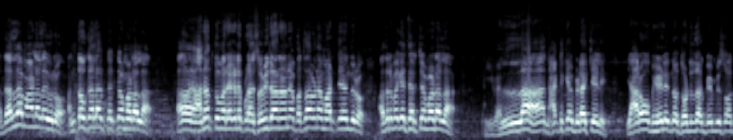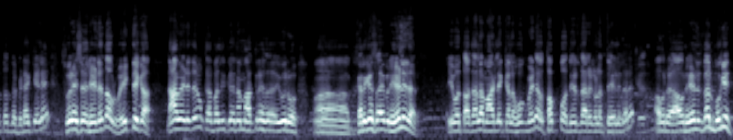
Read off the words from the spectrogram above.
ಅದೆಲ್ಲ ಮಾಡಲ್ಲ ಇವರು. ಅಂಥವಕ್ಕೆಲ್ಲ ಚರ್ಚೆ ಮಾಡಲ್ಲ. ಅನಂತಕುಮಾರ್ ಹೆಗಡೆ ಪ್ರ ಸಂವಿಧಾನನೇ ಬದಲಾವಣೆ ಮಾಡ್ತೀನಿ ಅಂದರು. ಅದ್ರ ಬಗ್ಗೆ ಚರ್ಚೆ ಮಾಡಲ್ಲ. ಇವೆಲ್ಲ ನಾಟಕ ಕೇಳಿ ಯಾರೋ ಒಬ್ಬ ಹೇಳಿದ್ನೋ ದೊಡ್ಡದಾಗಿ ಬಿಂಬಿಸುವಂಥದ್ದು ಬಿಡಕ್ಕೇಳಿ ಸುರೇಶ್ ಅವ್ರು ಹೇಳಿದ್ದು ಅವ್ರು ವೈಯಕ್ತಿಕ. ನಾವು ಹೇಳಿದ್ದೇವೆ ಕ ಬಲಿಕ ನಮ್ಮ ಅಕ್ರ ಇವರು ಖರ್ಗೆ ಸಾಹೇಬರು ಹೇಳಿದ್ದಾರೆ. ಇವತ್ತು ಅದೆಲ್ಲ ಮಾಡಲಿಕ್ಕೆಲ್ಲ ಹೋಗಬೇಡಿ ಅವ್ರು ತಪ್ಪು ನಿರ್ಧಾರಗಳಂತ ಹೇಳಿದ್ದಾರೆ. ಅವ್ರು ಅವ್ರು ಮುಗೀತು.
